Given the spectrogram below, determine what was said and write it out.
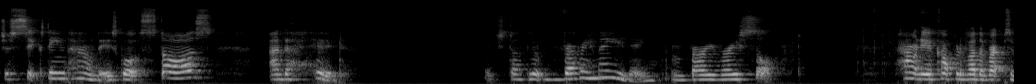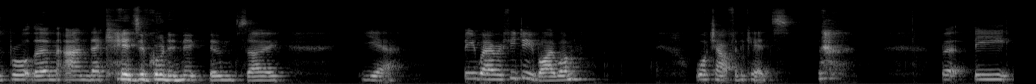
just £16. It's got stars and a hood. Which does look very amazing and very, very soft. Apparently a couple of other reps have brought them and their kids have gone and nicked them. So, yeah. Beware if you do buy one. Watch out for the kids. but the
